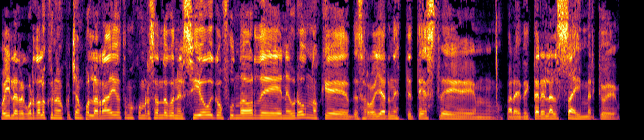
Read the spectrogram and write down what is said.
Oye, le recuerdo a los que nos escuchan por la radio, estamos conversando con el CEO y cofundador de Neurognos que desarrollaron este test eh, para detectar el Alzheimer, que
